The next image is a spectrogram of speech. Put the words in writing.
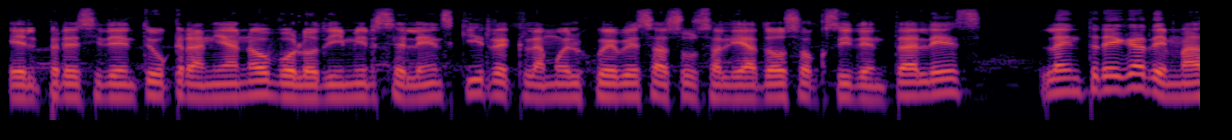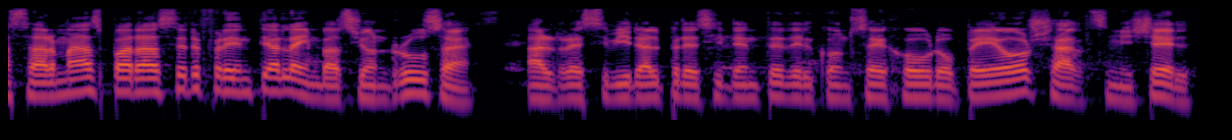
El presidente ucraniano Volodymyr Zelensky reclamó el jueves a sus aliados occidentales la entrega de más armas para hacer frente a la invasión rusa, al recibir al presidente del Consejo Europeo, Charles Michel.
